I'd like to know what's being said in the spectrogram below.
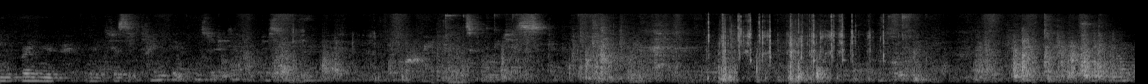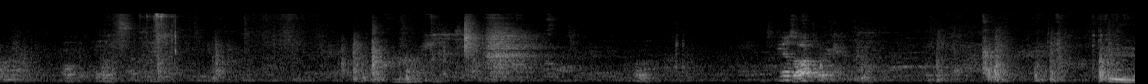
Can you bring your legs just a tiny bit closer together? Just like that. Great, that's gorgeous. Feels awkward. Hmm.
